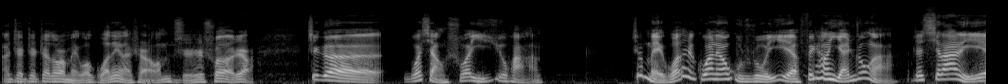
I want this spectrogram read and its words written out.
啊，这这这都是美国国内的事儿，我们只是说到这儿。这个我想说一句话啊，这美国的这官僚主义非常严重啊，这希拉里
